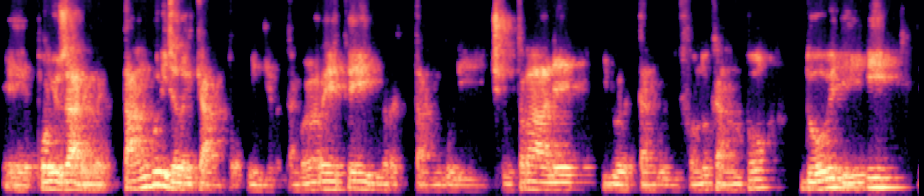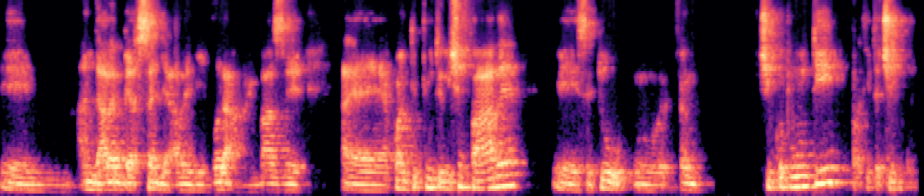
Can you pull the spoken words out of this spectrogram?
eh, puoi usare i rettangoli già del campo, quindi il rettangolo a rete, i due rettangoli centrale, i due rettangoli di fondo campo, dove devi eh, andare a bersagliare il volano in base eh, a quanti punti riesci a fare e se tu uh, fai 5 punti, partita 5.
